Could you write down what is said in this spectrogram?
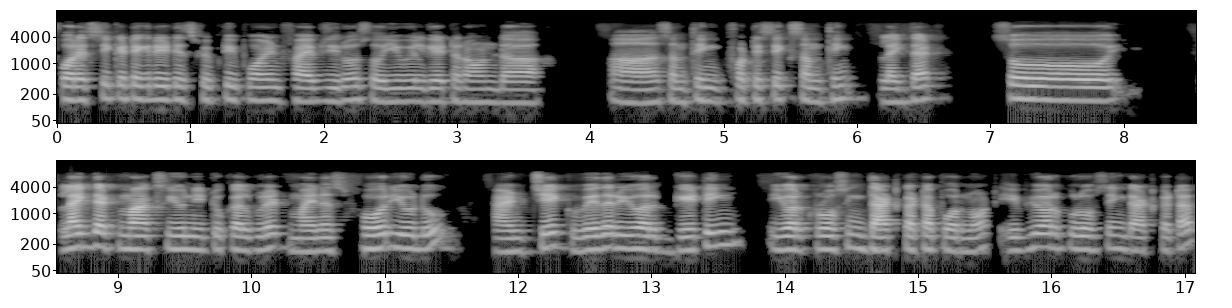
for SC category it is 50.50 so you will get around uh, uh, something 46 something like that. So like that marks you need to calculate minus 4 you do and check whether you are getting you are crossing that cut off or not. If you are crossing that cut off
